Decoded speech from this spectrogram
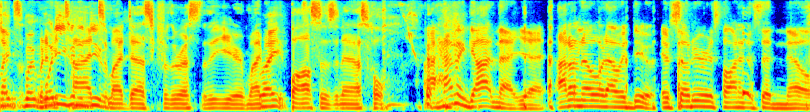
like. What, what are you tied to my desk for the rest of the year? My right? boss is an asshole. I haven't gotten that yet. I don't know what I would do if somebody responded and said no.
